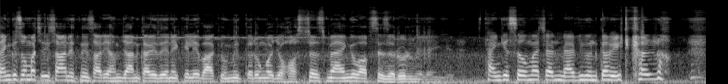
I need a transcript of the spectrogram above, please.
Thank you so much Ishan इतनी सारी हम जानकारी देने के लिए। बाकी उम्मीद करूँगा जो हॉस्टल्स में आएँगे वो आपसे ज़रूर मिलेंगे। थैंक यू सो मच और मैं भी उनका वेट कर रहा हूँ।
